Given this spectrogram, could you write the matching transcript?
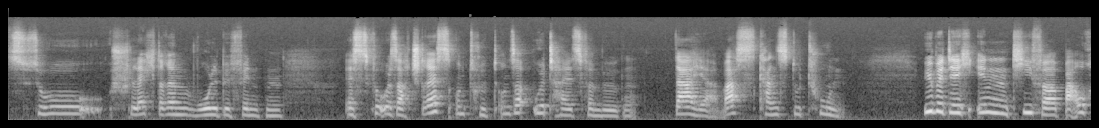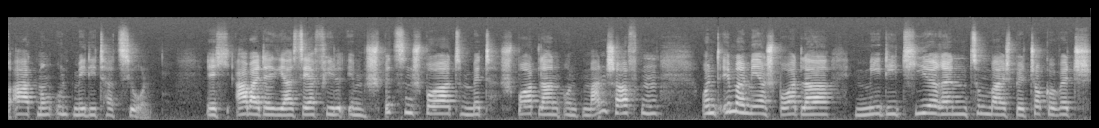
zu schlechterem Wohlbefinden. Es verursacht Stress und trübt unser Urteilsvermögen. Daher, was kannst du tun? Übe dich in tiefer Bauchatmung und Meditation. Ich arbeite ja sehr viel im Spitzensport mit Sportlern und Mannschaften und immer mehr Sportler meditieren, zum Beispiel Djokovic,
